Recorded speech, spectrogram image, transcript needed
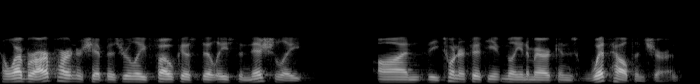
However, our partnership is really focused, at least initially, on the 250 million Americans with health insurance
